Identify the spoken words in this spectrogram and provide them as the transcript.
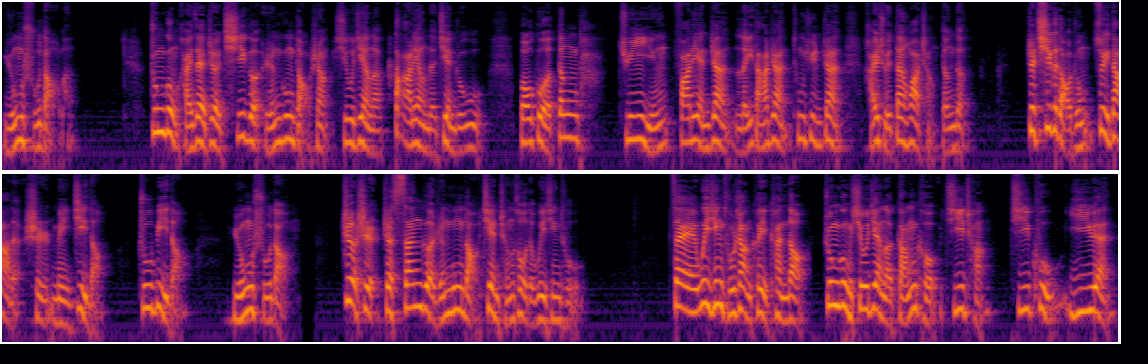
永暑岛了。中共还在这七个人工岛上修建了大量的建筑物，包括灯塔、军营、发电站、雷达站、通讯站、海水淡化厂等等。这七个岛中最大的是美济岛、朱碧岛、永暑岛。这是这三个人工岛建成后的卫星图。在卫星图上可以看到，中共修建了港口、机场、机库、医院、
